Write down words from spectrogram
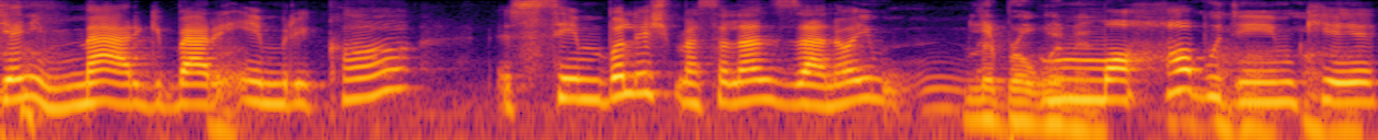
یعنی مرگ بر امریکا سمبلش مثلا زنای. ماها بودیم که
